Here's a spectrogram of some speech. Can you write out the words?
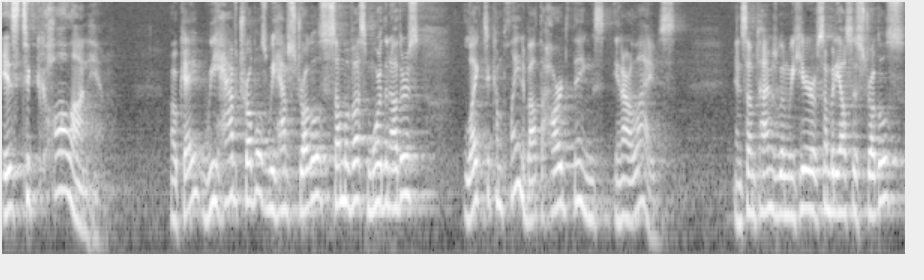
is to call on him. Okay? We have troubles, we have struggles. Some of us more than others like to complain about the hard things in our lives. And sometimes when we hear of somebody else's struggles,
